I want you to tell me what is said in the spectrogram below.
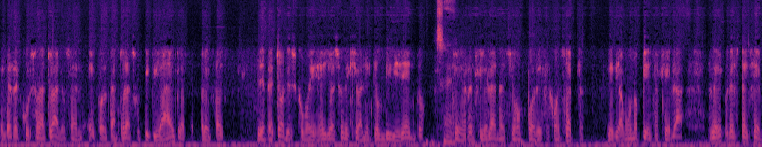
el recurso natural, o sea, eh, por lo tanto las utilidades de las empresas de petróleos. Como dije yo, es un equivalente a un dividendo que recibe la nación por ese concepto. Y, digamos, uno piensa que la una especie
